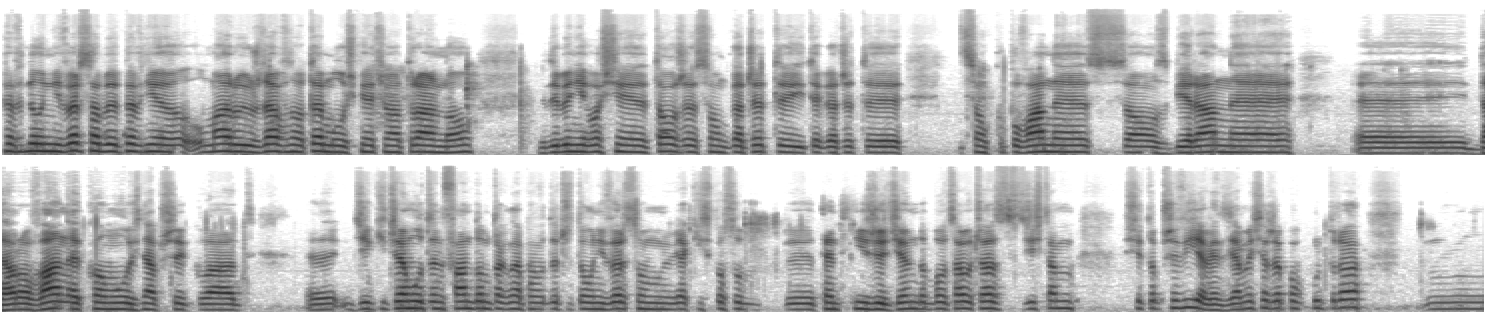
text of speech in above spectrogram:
pewne uniwersa by pewnie umarły już dawno temu śmiercią naturalną, gdyby nie właśnie to, że są gadżety i te gadżety są kupowane, są zbierane, e, darowane komuś na przykład, e, dzięki czemu ten fandom tak naprawdę, czy to uniwersum w jakiś sposób e, tętni życiem, no bo cały czas gdzieś tam się to przewija, więc ja myślę, że popkultura mm,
